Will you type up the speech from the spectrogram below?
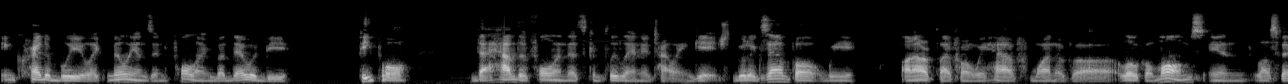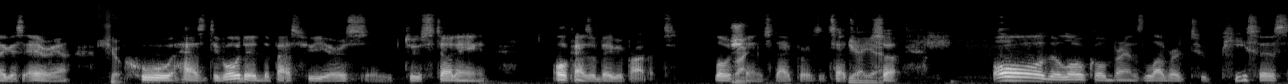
incredibly like millions in following, but there would be people that have the following that's completely and entirely engaged. Good example, we on our platform we have one of uh, local moms in Las Vegas area sure. who has devoted the past few years to studying all kinds of baby products, lotions, right. diapers, etc. Yeah, yeah. So all the local brands love her to pieces.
